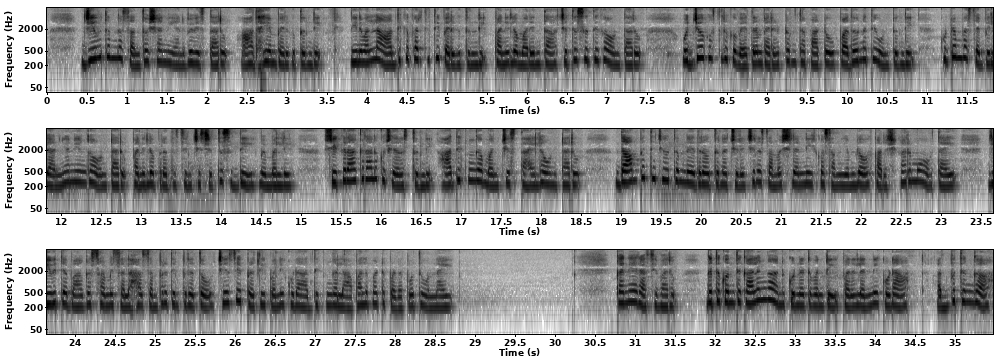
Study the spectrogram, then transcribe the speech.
జీవితంలో సంతోషాన్ని అనుభవిస్తారు. ఆదాయం పెరుగుతుంది. దీనివల్ల ఆర్థిక పరిస్థితి పెరుగుతుంది. పనిలో మరింత చిత్తశుద్ధిగా ఉంటారు. ఉద్యోగస్తులకు వేతనం పెరగటంతో పాటు పదోన్నతి ఉంటుంది. కుటుంబ సభ్యులు అన్యోన్యంగా ఉంటారు. పనిలో ప్రదర్శించే చిత్తశుద్ధి మిమ్మల్ని శిఖరాగ్రాలకు చేరుస్తుంది. ఆర్థికంగా మంచి స్థాయిలో ఉంటారు. దాంపత్య జీవితంలో ఎదురవుతున్న చిన్న చిన్న సమస్యలన్నీ ఒక సమయంలో పరిష్కారము అవుతాయి. జీవిత భాగస్వామి సలహా సంప్రదింపులతో చేసే ప్రతి పని కూడా ఆర్థికంగా లాభాల పాటు పడబోతూ ఉన్నాయి. కన్యా రాశివారు గత కొంతకాలంగా అనుకున్నటువంటి పనులన్నీ కూడా అద్భుతంగా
